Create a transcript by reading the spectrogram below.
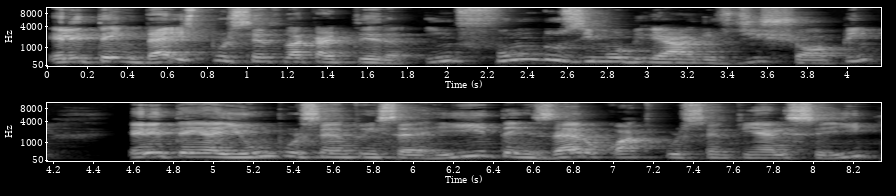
Ele tem 10% da carteira em fundos imobiliários de shopping, ele tem aí 1% em CRI, tem 0,4% em LCI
